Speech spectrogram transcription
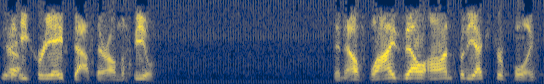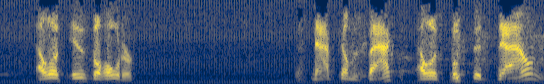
Yeah. that he creates out there on the field. And now Flysell on for the extra point. Ellis is the holder. The snap comes back. Ellis puts it down.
